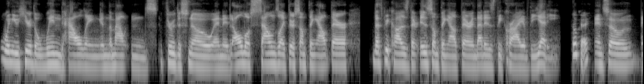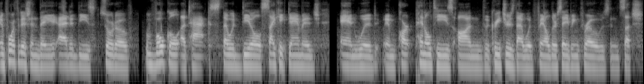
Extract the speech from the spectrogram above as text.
when you hear the wind howling in the mountains through the snow and it almost sounds like there's something out there That's because there is something out there, and that is the cry of the Yeti. Okay. And so in fourth edition, they added these sort of vocal attacks that would deal psychic damage and would impart penalties on the creatures that would fail their saving throws and such.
